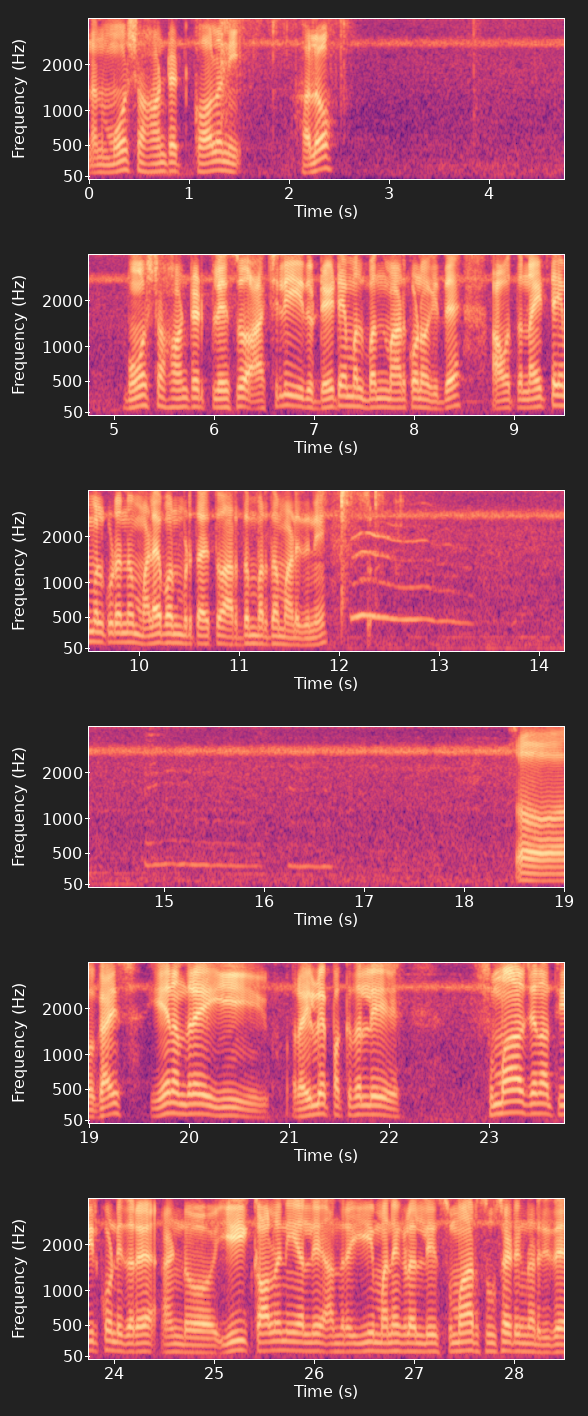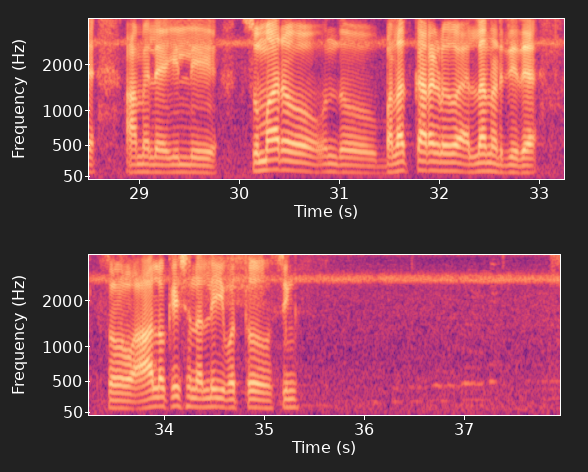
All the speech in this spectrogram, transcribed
ನನ್ನ most haunted colony hello most haunted place actually ಇದು ಡೇ ಟೈಮಲ್ಲಿ ಬಂದು ಮಾಡ್ಕೊಂಡು ಹೋಗಿದ್ದೆ. ಆವತ್ತು ನೈಟ್ ಟೈಮಲ್ಲಿ ಕೂಡ ಮಳೆ ಬಂದುಬಿಡ್ತಾಯಿತ್ತು ಅರ್ಧಂಬರ್ಧ ಮಾಡಿದ್ದೀನಿ ಸೊ ಗೈಸ್ ಏನಂದರೆ ಈ ರೈಲ್ವೆ ಪಕ್ಕದಲ್ಲಿ ಸುಮಾರು ಜನ ತೀರ್ಕೊಂಡಿದ್ದಾರೆ ಆ್ಯಂಡ್ ಈ ಕಾಲೋನಿಯಲ್ಲಿ, ಅಂದರೆ ಈ ಮನೆಗಳಲ್ಲಿ ಸುಮಾರು ಸೂಸೈಡಿಂಗ್ ನಡೆದಿದೆ. ಆಮೇಲೆ ಇಲ್ಲಿ ಸುಮಾರು ಒಂದು ಬಲಾತ್ಕಾರಗಳು ಎಲ್ಲ ನಡೆದಿದೆ. ಸೊ ಆ ಲೊಕೇಶನಲ್ಲಿ ಇವತ್ತು ಸಿಂಗ್,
